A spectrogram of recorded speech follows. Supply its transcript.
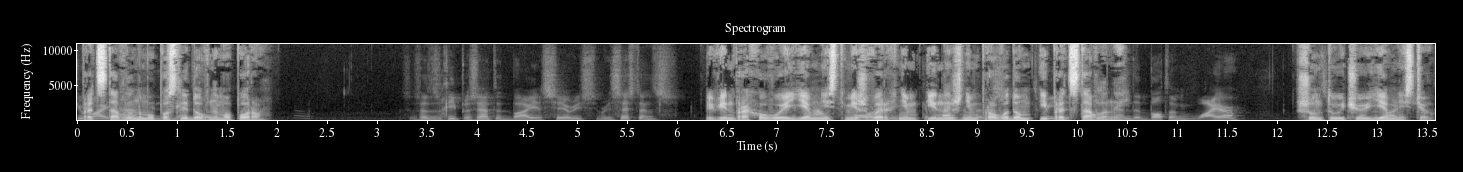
представленому послідовним опором. Він враховує ємність між верхнім і нижнім проводом і представлений шунтуючою ємністю,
